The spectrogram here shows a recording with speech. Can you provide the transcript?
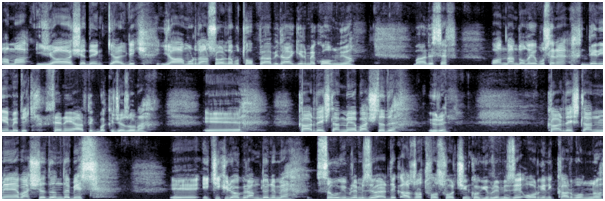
Ama yağışa denk geldik. Yağmurdan sonra da bu toprağa bir daha girmek olmuyor maalesef. Ondan dolayı bu sene deneyemedik. Seneye artık bakacağız ona. E, kardeşlenmeye başladı ürün. Kardeşlenmeye başladığında biz 2 kilogram dönüme sıvı gübremizi verdik. Azot, fosfor, çinko gübremizi. Organik karbonlu,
